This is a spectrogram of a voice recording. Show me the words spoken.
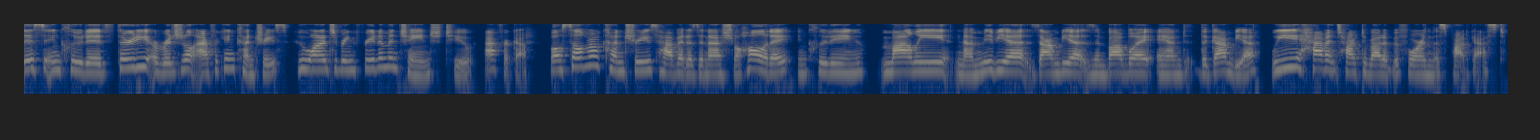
This included 30 original African countries who wanted to bring freedom and change to Africa. While several countries have it as a national holiday, including Mali, Namibia, Zambia, Zimbabwe, and the Gambia, we haven't talked about it before in this podcast.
